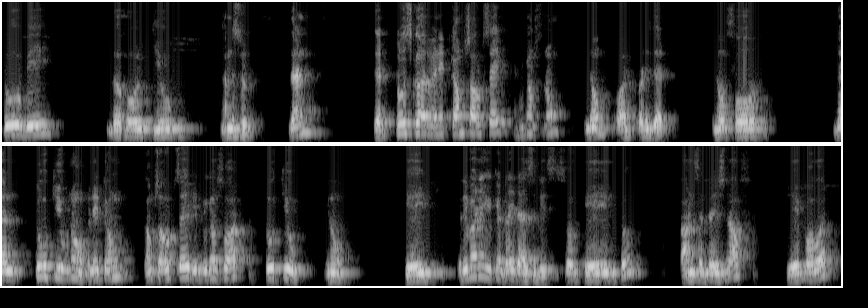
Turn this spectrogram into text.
two B the whole cube. Understood. Then the 2 square when it comes outside it becomes no no what, what is that? No 4 then 2 cube no when it come, comes outside it becomes what? 2 cube you know 8 remaining you can write as it is. So k into concentration of a power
